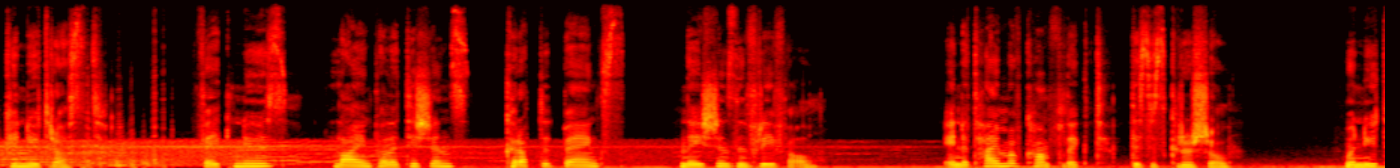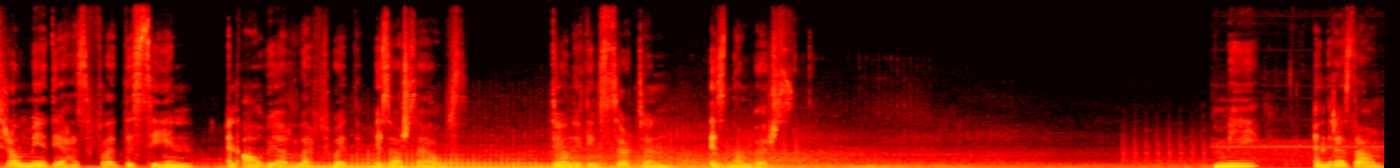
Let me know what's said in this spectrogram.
can you trust? Fake news, lying politicians, corrupted banks, nations in free fall. In a time of conflict, this is crucial. When neutral media has fled the scene and all we are left with is ourselves, the only thing certain is numbers. Me and Reza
